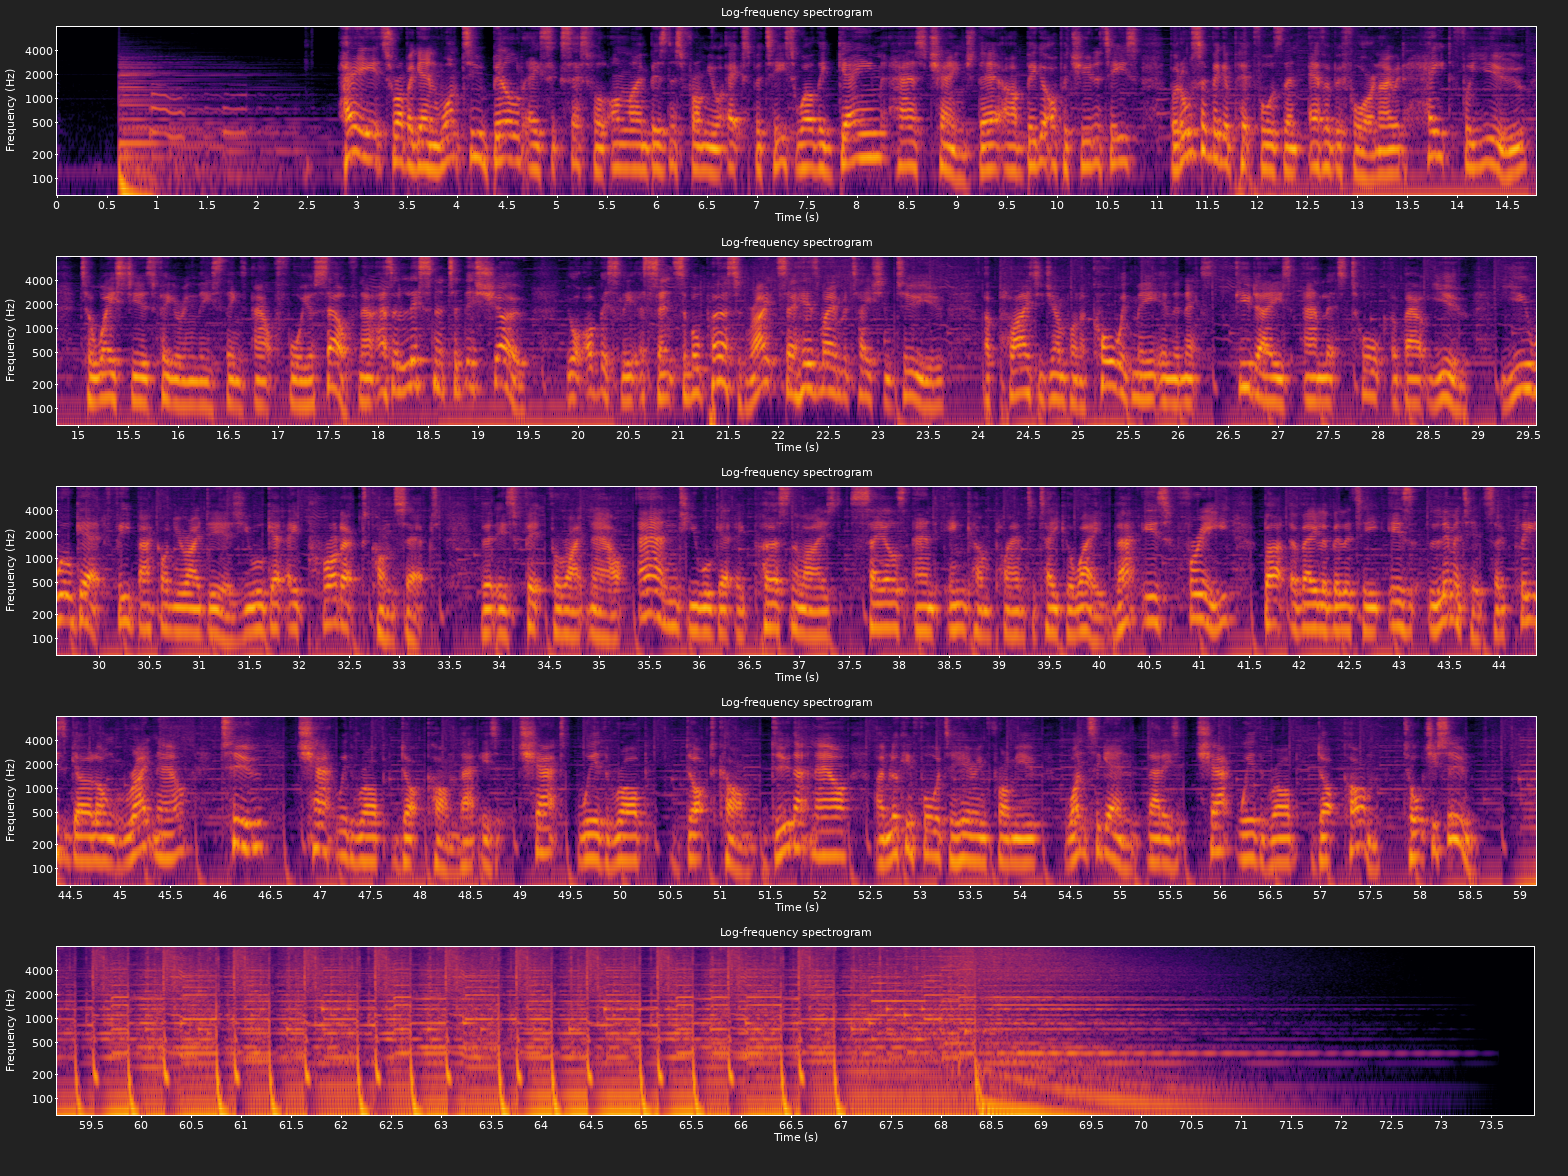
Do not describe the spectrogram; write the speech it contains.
Hey, it's Rob again. Want to build a successful online business from your expertise? Well, the game has changed. There are bigger opportunities, but also bigger pitfalls than ever before. And I would hate for you to waste years figuring these things out for yourself. Now, as a listener to this show, you're obviously a sensible person, right? So here's my invitation to you apply to jump on a call with me in the next few days and let's talk about you. You will get feedback on your ideas, you will get a product concept that is fit for right now, and you will get a personalized sales and income plan to take away. That is free, but availability is limited. So please go along right now to chatwithrob.com. That is chatwithrob.com do that now. I'm looking forward to hearing from you. Once again, that is chatwithrob.com. Talk to you soon.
